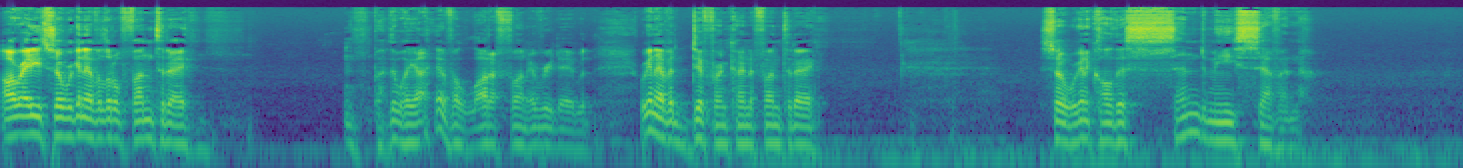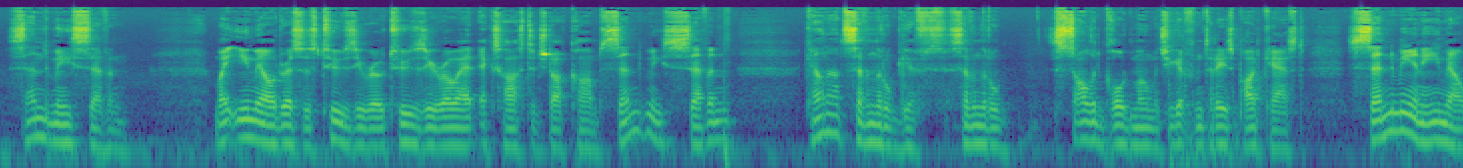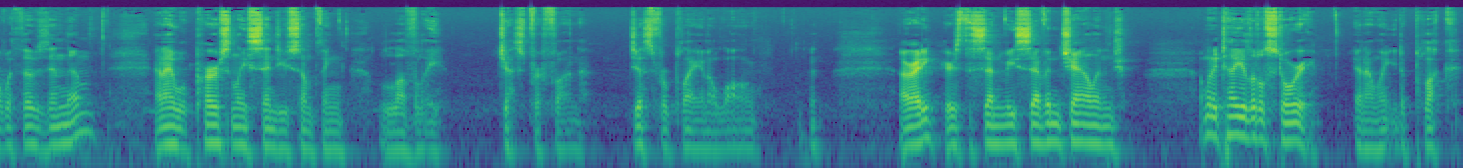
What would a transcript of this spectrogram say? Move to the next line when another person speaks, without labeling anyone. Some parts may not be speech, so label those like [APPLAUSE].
Alrighty, so we're gonna have a little fun today. [LAUGHS] By the way, I have a lot of fun every day, but we're gonna have a different kind of fun today. So we're gonna call this Send Me Seven. Send Me Seven. My email address is 2020 at exhostage.com. Send me seven, count out seven little gifts, seven little solid gold moments you get from today's podcast Send me an email with those in them, and I will personally send you something lovely just for fun, just for playing along. [LAUGHS] Alrighty, here's the Send Me Seven challenge. I'm going to tell you a little story, and I want you to pluck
